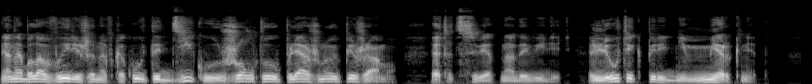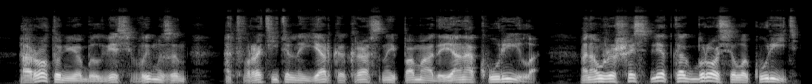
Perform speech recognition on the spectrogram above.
Она была вырежена в какую-то дикую желтую пляжную пижаму. Этот цвет надо видеть. Лютик перед ним меркнет. А рот у нее был весь вымазан отвратительной ярко-красной помадой, и она курила. Она уже шесть лет как бросила курить.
